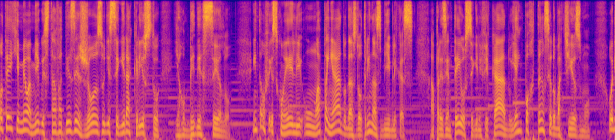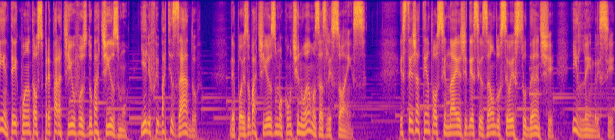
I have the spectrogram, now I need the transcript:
Notei que meu amigo estava desejoso de seguir a Cristo e a obedecê-lo então fiz com ele um apanhado das doutrinas bíblicas, apresentei o significado e a importância do batismo, orientei quanto aos preparativos do batismo e ele foi batizado. Depois do batismo, continuamos as lições. Esteja atento aos sinais de decisão do seu estudante e lembre-se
